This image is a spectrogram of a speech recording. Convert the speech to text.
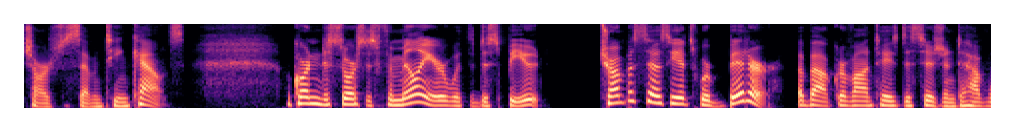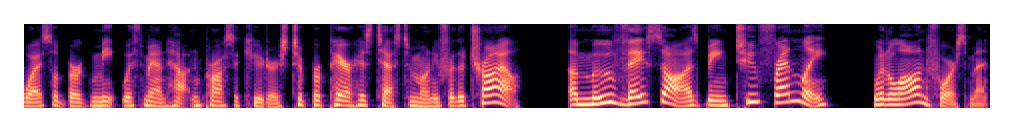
charged to 17 counts. According to sources familiar with the dispute, Trump associates were bitter about Gravante's decision to have Weisselberg meet with Manhattan prosecutors to prepare his testimony for the trial, a move they saw as being too friendly with law enforcement.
